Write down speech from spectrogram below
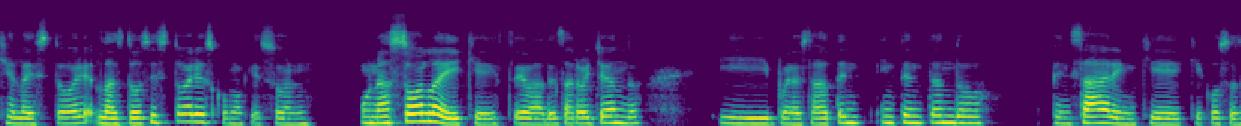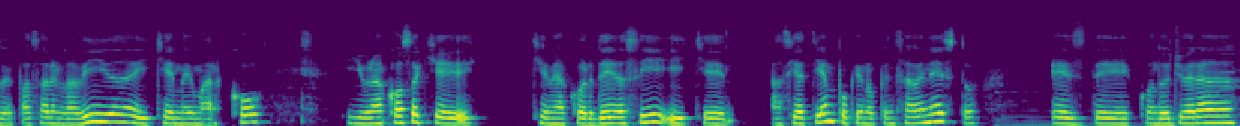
que las dos historias como que son una sola y que se va desarrollando. Y bueno, estaba ten- intentando pensar en qué, qué cosas me pasaron en la vida y qué me marcó. Y una cosa que, que me acordé así y que hacía tiempo que no pensaba en esto es de cuando yo era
